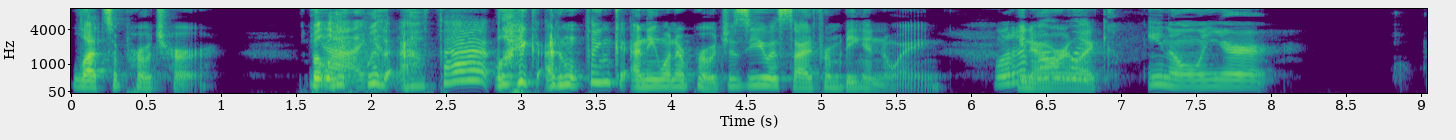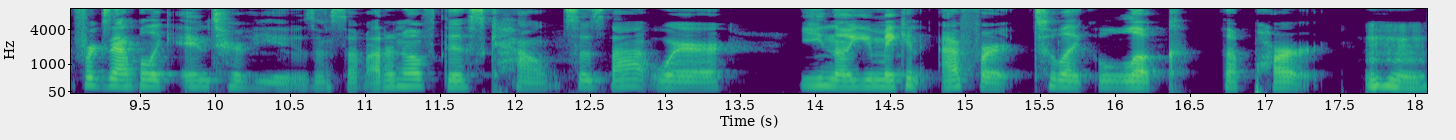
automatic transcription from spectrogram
let's approach her. But Yeah, like without that, like I don't think anyone approaches you aside from being annoying. What you know, about or like, like you know when you're for example, like interviews and stuff. I don't know if this counts as that where you know you make an effort to like look the part. Mm-hmm.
